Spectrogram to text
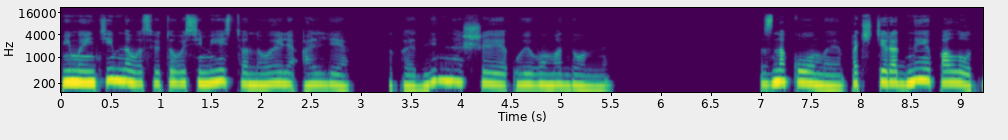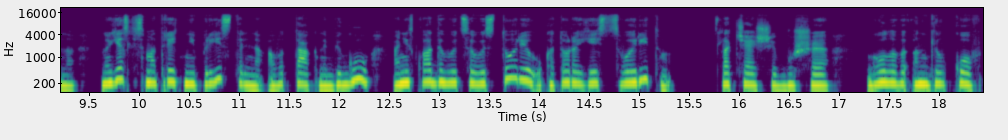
Мимо интимного святого семейства Ноэля Алле. Какая длинная шея у его Мадонны. Знакомые, почти родные полотна, но если смотреть не пристально, а вот так, на бегу, они складываются в историю, у которой есть свой ритм. Сладчайший буше, головы ангелков,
